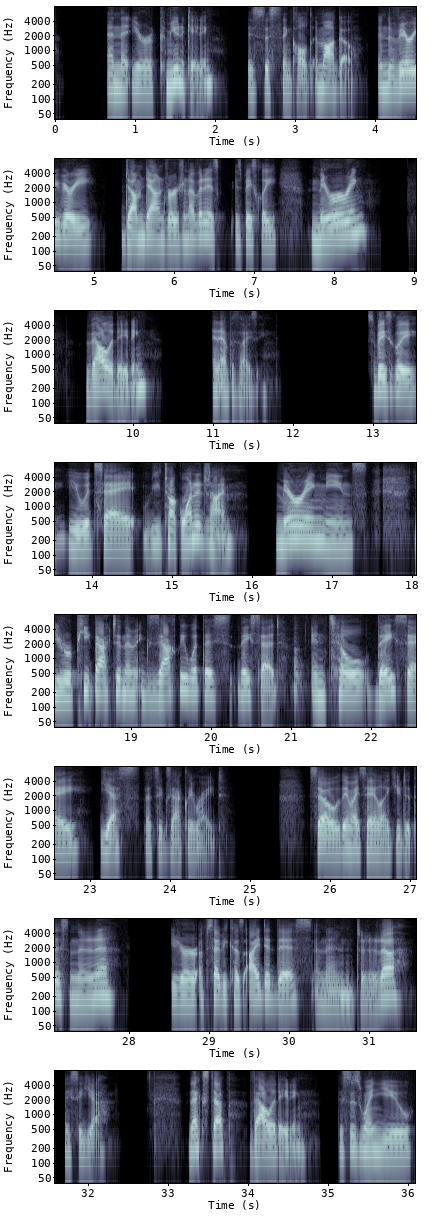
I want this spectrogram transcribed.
and that you're communicating is this thing called imago. And the very, very dumbed down version of it is, is basically mirroring, validating, and empathizing. So basically, you would say, you talk one at a time. Mirroring means you repeat back to them exactly what they, they said until they say, yes, that's exactly right. So they might say, like, you did this and then you're upset because I did this, and then da da da. They say, yeah. Next step, validating. This is when you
